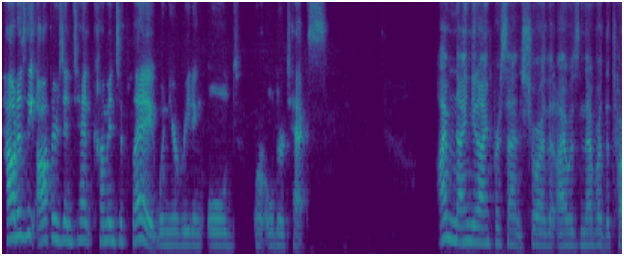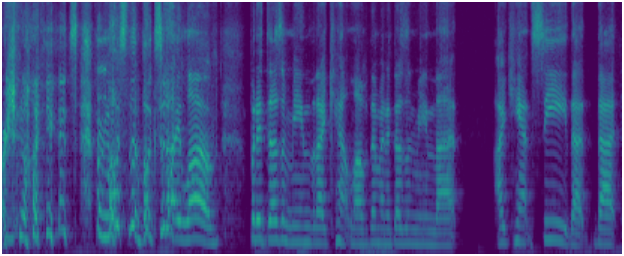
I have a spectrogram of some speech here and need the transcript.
How does the author's intent come into play when you're reading old or older texts? I'm 99% sure that I was never the target audience for most of the books that I love, but it doesn't mean that I can't love them and it doesn't mean that I can't see that that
